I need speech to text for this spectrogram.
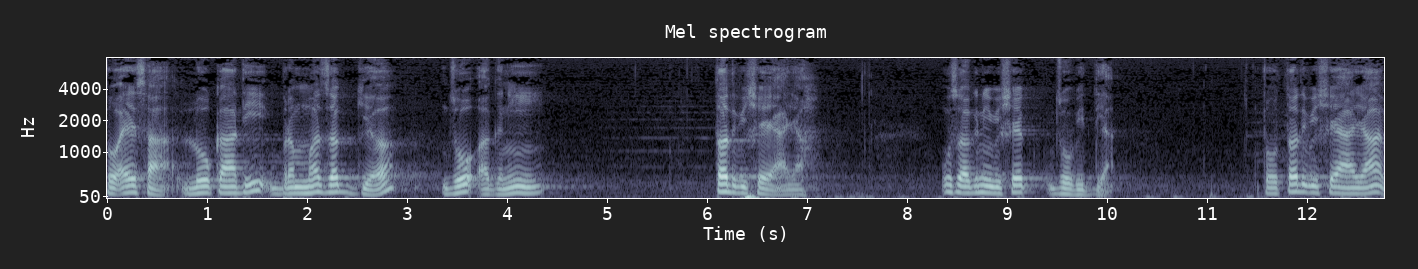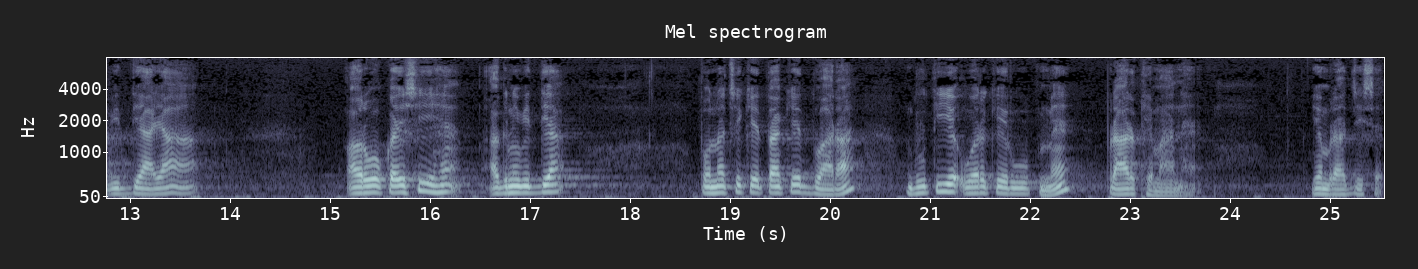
तो ऐसा लोकादि ब्रह्मज्ञ जो अग्नि तद विषय आया उस अग्नि विषयक जो विद्या। तो तद विषयाया विद्याया। और वो कैसी है अग्नि विद्या तो नचिकेता के द्वारा द्वितीय वर के रूप में प्रार्थ्यमान है। यमराज जी से।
